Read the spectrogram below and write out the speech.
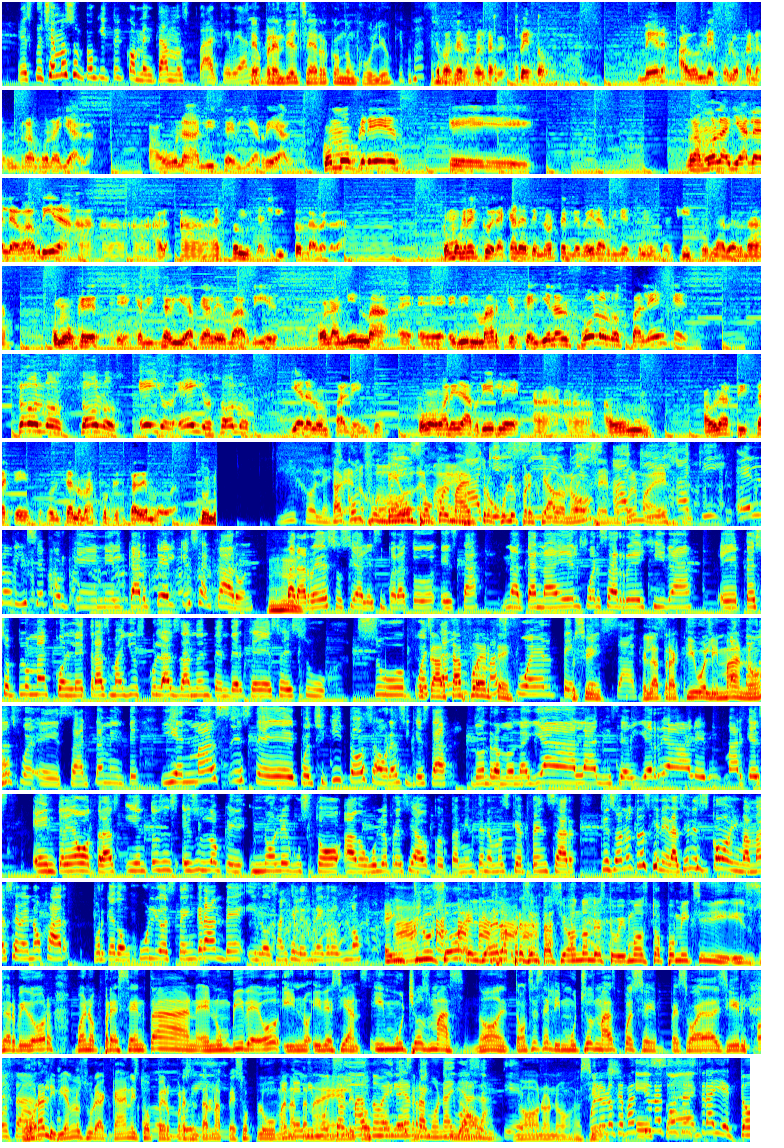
Escuchemos un poquito y comentamos para que vean Se prendió el cerro con Don Julio. ¿Qué pasa? se pasa la falta de respeto. Ver a dónde colocan a un Ramón Ayala, a una Alicia de Villarreal. ¿Cómo crees que Ramón Ayala le va a abrir a, a- a- a- a estos muchachitos, la verdad? ¿Cómo crees que Huracanes del Norte le va a ir a abrir a estos muchachitos, la verdad? ¿Cómo crees que, que Alicia Villarreal les va a abrir? O la misma eh, eh, Edith Márquez, que llenan solo los palenques. Solos, solos, ellos, ellos solos llenan un palenque. ¿Cómo van a ir a abrirle a, a- a un, a un artista que pues, ahorita nomás porque está de moda? Híjole. Está Se confundido un el poco el maestro Aquí Julio sí, Preciado, ¿no? pues, Se enojó el aquí- maestro. Aquí él lo dice porque en el cartel que sacaron para redes sociales y para todo está Natanael, Fuerza Régida, eh, Peso Pluma con letras mayúsculas, dando a entender que ese es su su, pues, carta fuerte. más fuerte. Pues sí, Exacto, el su- atractivo, el su imán, carta ¿no? exactamente. Y en más, este, pues chiquitos, ahora sí que está Don Ramón Ayala, Alicia Villarreal, Edith Márquez, entre otras. Y entonces eso es lo que no le gustó a don Julio Preciado, pero también tenemos que pensar que son otras generaciones. Es como mi mamá se va a enojar porque don Julio está en grande y Los Ángeles Negros no. E incluso el día de la presentación donde estuvimos Topo Mix y, y su servidor, bueno, presentan en un video y, no, y decían, y muchos más, ¿no? Entonces el y muchos más, pues se empezó a decir, O sea, ahora alivian los huracanes, todo, pero muy- presentaron a Peso Pluma, en el y Natanael muchos y más todo. no venía Ramón Ayala. No, no, no, así Bueno, es. lo que pasa es que una cosa es Exacto.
